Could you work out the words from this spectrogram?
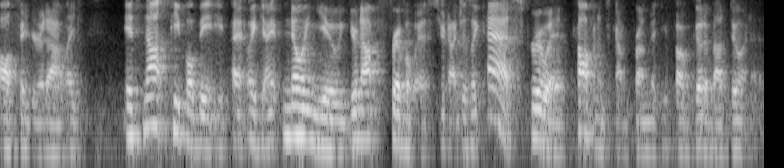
i'll figure it out like it's not people being like knowing you you're not frivolous you're not just like ah screw it. Confidence come from that you felt good about doing it.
